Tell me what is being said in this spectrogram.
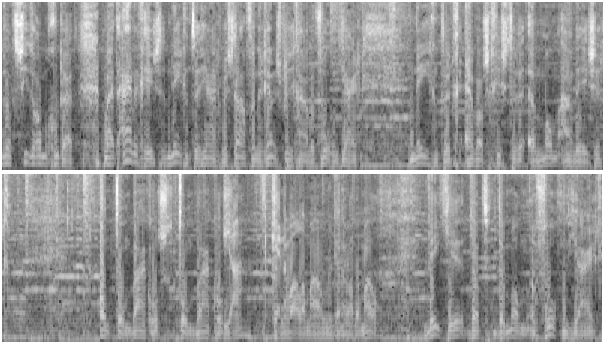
dat ziet er allemaal goed uit. Maar het aardige is, het 90-jarig bestaan van de rennersbrigade volgend jaar. 90, er was gisteren een man aanwezig. Anton Bakels, Tom Bakels. Ja, kennen we allemaal. kennen we allemaal. Weet je dat de man volgend jaar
